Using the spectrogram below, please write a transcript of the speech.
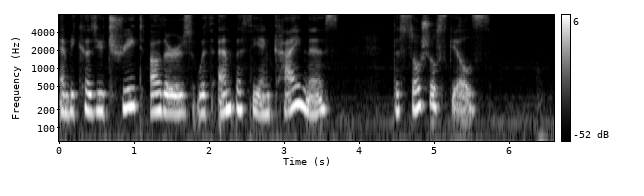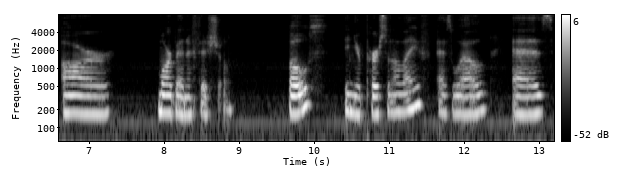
And because you treat others with empathy and kindness, the social skills are more beneficial, both in your personal life as well as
